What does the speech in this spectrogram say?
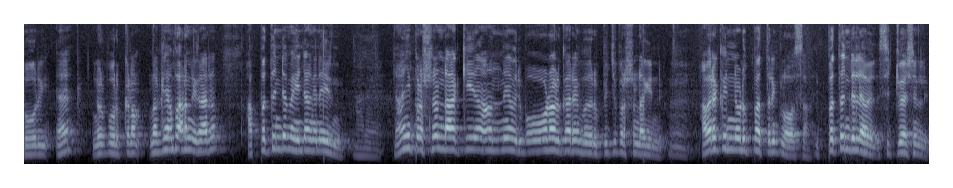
സോറി ഏഹ് എന്നോട് പൊറുക്കണം എന്നൊക്കെ ഞാൻ പറഞ്ഞു. കാരണം അപ്പത്തിന്റെ മൈൻഡ് അങ്ങനെ ആയിരുന്നു അതെ. ഞാൻ ഈ പ്രശ്നം ഉണ്ടാക്കി അന്ന് ഒരുപാട് ആൾക്കാരെ വെറുപ്പിച്ച് പ്രശ്നം ഉണ്ടാക്കിയിട്ടുണ്ട്. അവരൊക്കെ എന്നോട് ഇപ്പം അത്രയും ക്ലോസാണ് ഇപ്പത്തിന്റെ ലെവൽ സിറ്റുവേഷനിൽ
